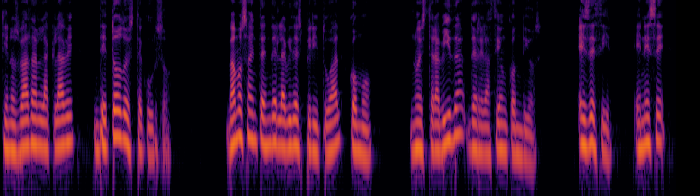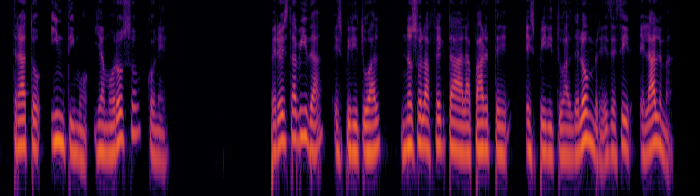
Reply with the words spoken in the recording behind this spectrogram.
que nos va a dar la clave de todo este curso. Vamos a entender la vida espiritual como nuestra vida de relación con Dios, es decir, en ese trato íntimo y amoroso con Él. Pero esta vida espiritual no solo afecta a la parte espiritual del hombre, es decir, el alma,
